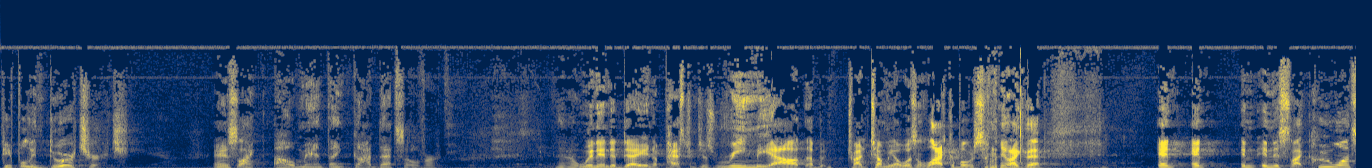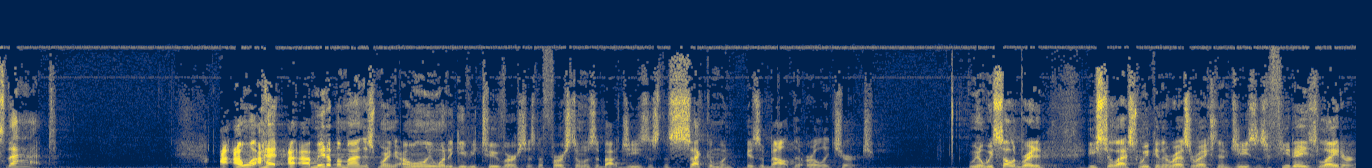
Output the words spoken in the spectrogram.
People endure church. And it's like, oh man, thank God that's over. And I went in today and the pastor just reamed me out, uh, tried to tell me I wasn't likable or something like that. And, and, and, and it's like, who wants that? I, I, I, made up my mind this morning. I only want to give you two verses. The first one was about Jesus, the second one is about the early church. You know, we celebrated Easter last week and the resurrection of Jesus. A few days later,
